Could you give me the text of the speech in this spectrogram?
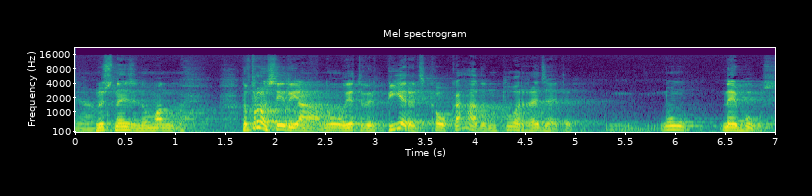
Jā. Nu, es nezinu, man, nu, protams, ir, jā, nu, ja tev ir pieredze kaut kāda, nu, to var redzēt. Ja, nu, nebūs.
